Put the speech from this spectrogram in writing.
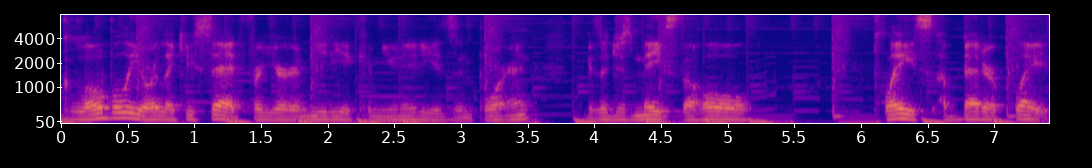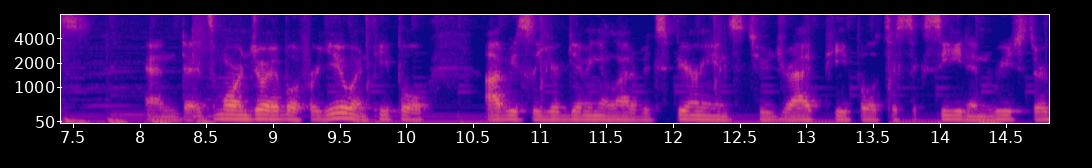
globally or like you said for your immediate community is important because it just makes the whole place a better place. And it's more enjoyable for you and people obviously you're giving a lot of experience to drive people to succeed and reach their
